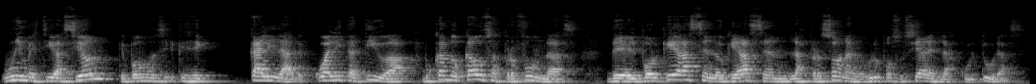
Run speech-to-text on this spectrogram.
una investigación que podemos decir que es de calidad, cualitativa, buscando causas profundas, del por qué hacen lo que hacen las personas, los grupos sociales, las culturas.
